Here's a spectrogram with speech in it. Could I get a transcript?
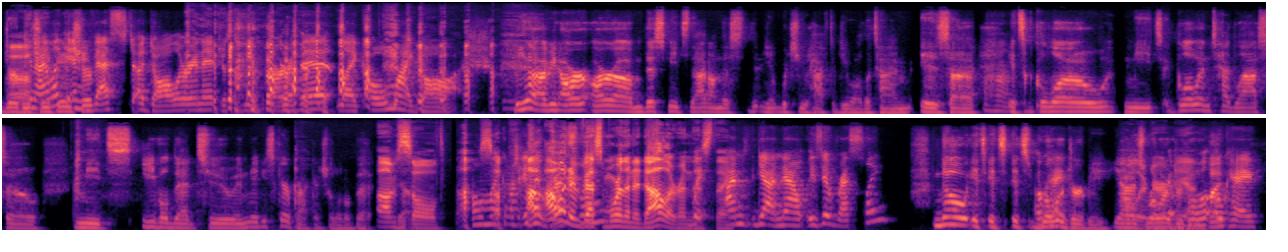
Derby uh, Can I like invest a dollar in it just to be a part of it? Like, oh my gosh. But yeah, I mean, our our um this meets that on this, you know, which you have to do all the time is uh uh-huh. it's Glow meets Glow and Ted Lasso meets Evil Dead 2 and maybe Scare Package a little bit. I'm yeah. sold. I'm oh my sold. gosh. I, I want to invest more than a dollar in Wait, this thing. I'm yeah, now is it wrestling? No, it's it's it's okay. roller derby. Yeah, roller it's roller derby. derby. Yeah. But, okay.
